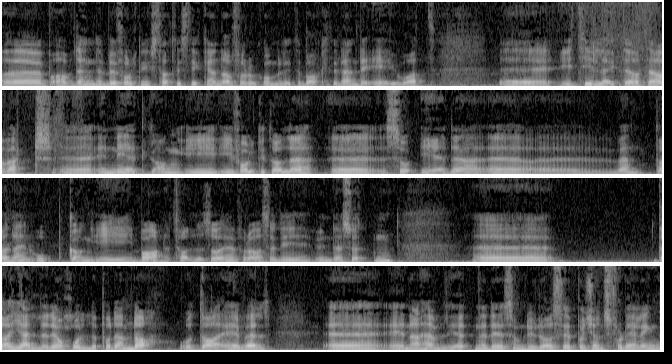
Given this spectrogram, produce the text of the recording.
uh, av denne befolkningsstatistikken, da, for å komme litt tilbake til den, det er jo at uh, i tillegg til at det har vært uh, en nedgang i, i folketallet, så er det uh, venta en oppgang i barnetallet, så jeg, fra altså de under 17. Eh, da gjelder det å holde på dem, da. Og da er vel Eh, en av hemmelighetene det som du da ser på kjønnsfordeling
